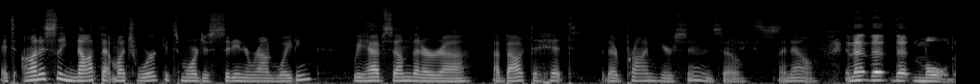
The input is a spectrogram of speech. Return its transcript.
it's honestly not that much work. It's more just sitting around waiting. We have some that are uh, about to hit their prime here soon. So I know. And that that that mold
